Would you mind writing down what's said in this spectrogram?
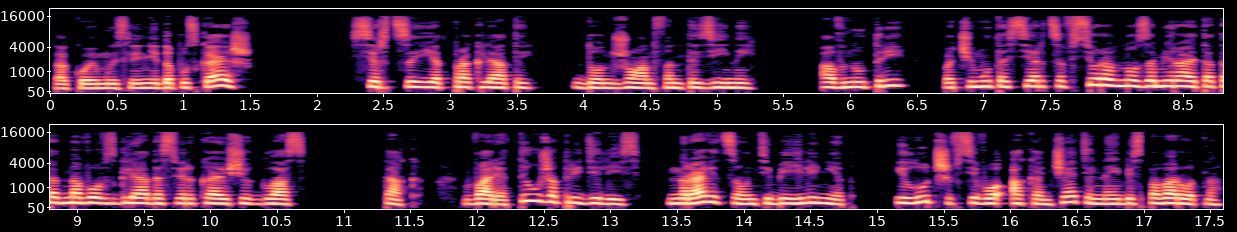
Такой мысли не допускаешь?» Сердцеед проклятый, Дон Жуан фантазийный. А внутри почему-то сердце все равно замирает от одного взгляда сверкающих глаз. Так, Варя, ты уже определись, нравится он тебе или нет. И лучше всего окончательно и бесповоротно,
